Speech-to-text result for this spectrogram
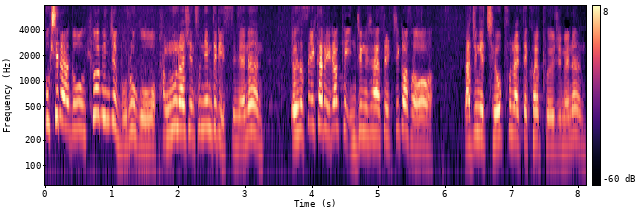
혹시라도 휴업인 줄 모르고 방문하신 손님들이 있으면은 여기서 셀카로 이렇게 인증샷을 찍어서 나중에 재오픈할 때 그걸 보여주면은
